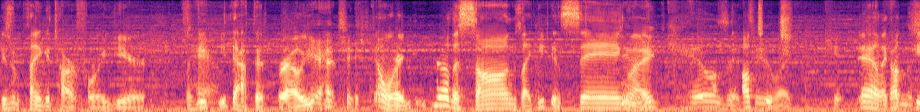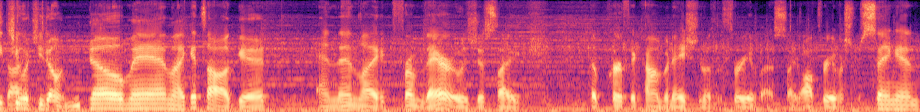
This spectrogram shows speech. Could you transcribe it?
He's been playing guitar for a year. Like, you, Damn. you got this, bro. You, Yeah, dude. don't worry. You know the songs. Like, you can sing. Dude, like, kills it I'll too. teach- Like, yeah, like, I'll teach you what you don't know, man. Like, it's all good. And then, like, from there, it was just like the perfect combination of the three of us. Like, all three of us were singing.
